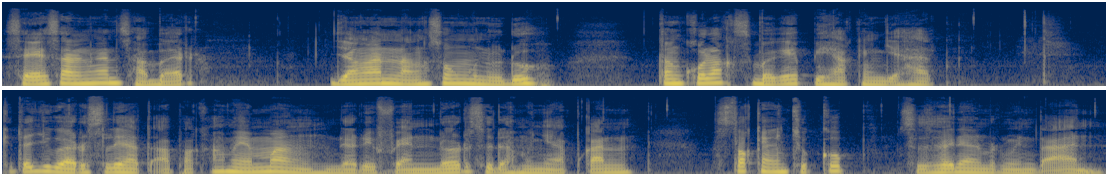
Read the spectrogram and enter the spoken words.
saya sarankan sabar, jangan langsung menuduh tengkulak sebagai pihak yang jahat. Kita juga harus lihat apakah memang dari vendor sudah menyiapkan stok yang cukup sesuai dengan permintaan.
